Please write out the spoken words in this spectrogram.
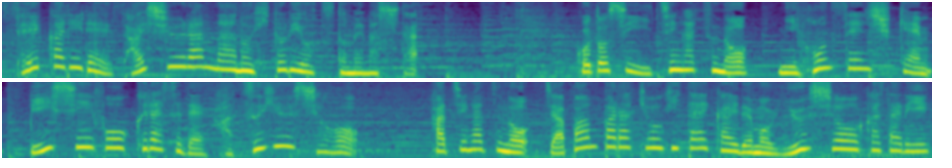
聖火リレー最終ランナーの一人を務めました。今年1月の日本選手権 BC4 クラスで初優勝。8月のジャパンパラ競技大会でも優勝を飾り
